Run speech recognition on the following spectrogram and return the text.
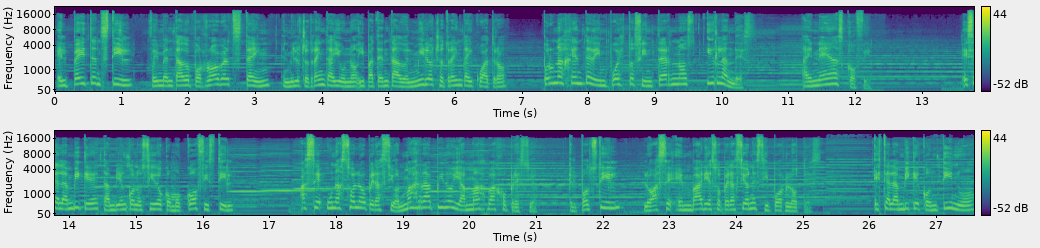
El patent still fue inventado por Robert Stein en 1831 y patentado en 1834 por un agente de impuestos internos irlandés, Aeneas Coffey. Ese alambique, también conocido como Coffee Still, hace una sola operación más rápido y a más bajo precio. El pot still lo hace en varias operaciones y por lotes. Este alambique continuo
